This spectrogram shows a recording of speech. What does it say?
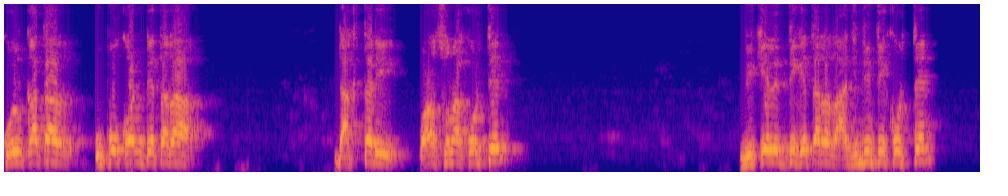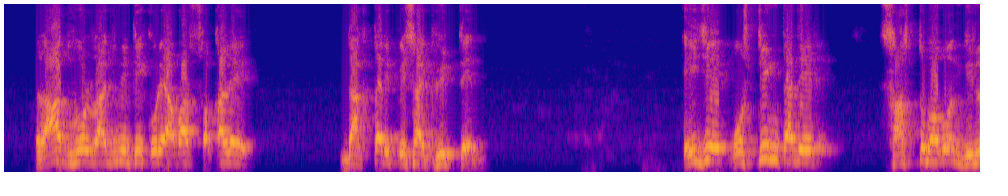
কলকাতার উপকণ্ঠে তারা ডাক্তারি পড়াশোনা করতেন। বিকেলের দিকে তারা রাজনীতি করতেন। রাতভর রাজনীতি করে আবার সকালে ডাক্তারি পেশায় ফিরতেন। এই যে পোস্টিং তাদের স্বাস্থ্য ভবন দিল,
